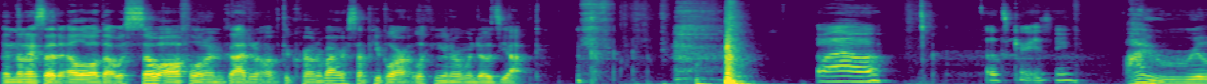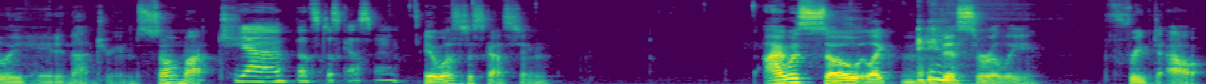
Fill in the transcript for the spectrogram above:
And then I said, LOL, that was so awful and I'm glad I don't have the coronavirus. Some people aren't looking in our windows. Yuck. Wow. That's crazy. I really hated that dream so much. Yeah, that's disgusting. It was disgusting. I was so like viscerally freaked out.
